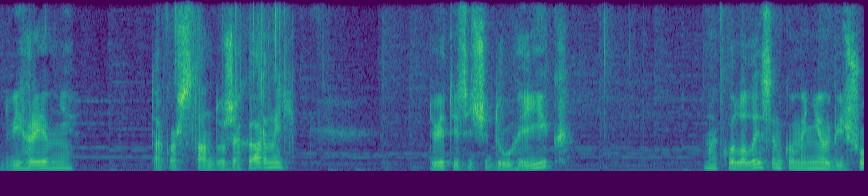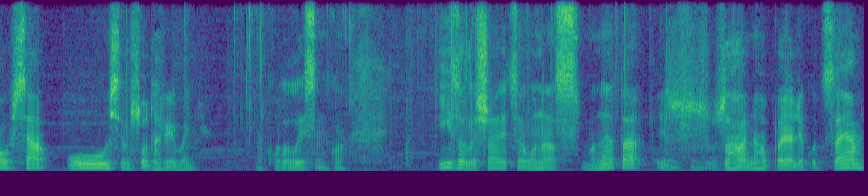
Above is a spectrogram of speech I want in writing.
2 гривні. Також стан дуже гарний. 2002 рік. Микола Лисенко мені обійшовся у 700 гривень. Микола Лисенко. І залишається у нас монета із загального переліку. Це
